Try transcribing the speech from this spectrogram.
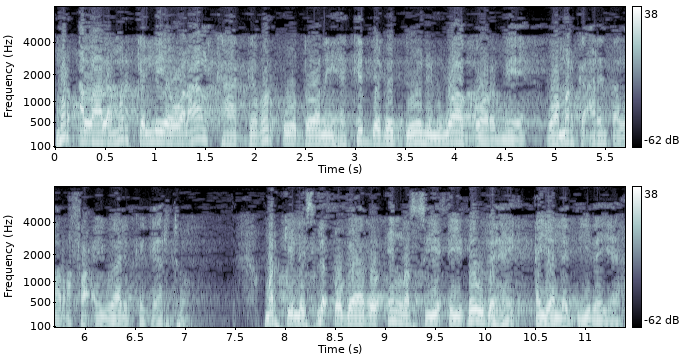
Mar allaale marka leeya walaalkaa gabar uu doonay ha ka daba doonin waa goormee. Waa marka arrinta la rafaaco ay waalidka gaarto. Markii laysla ogaado in la siiyo ay dhowdahay ayaa la diidayaa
